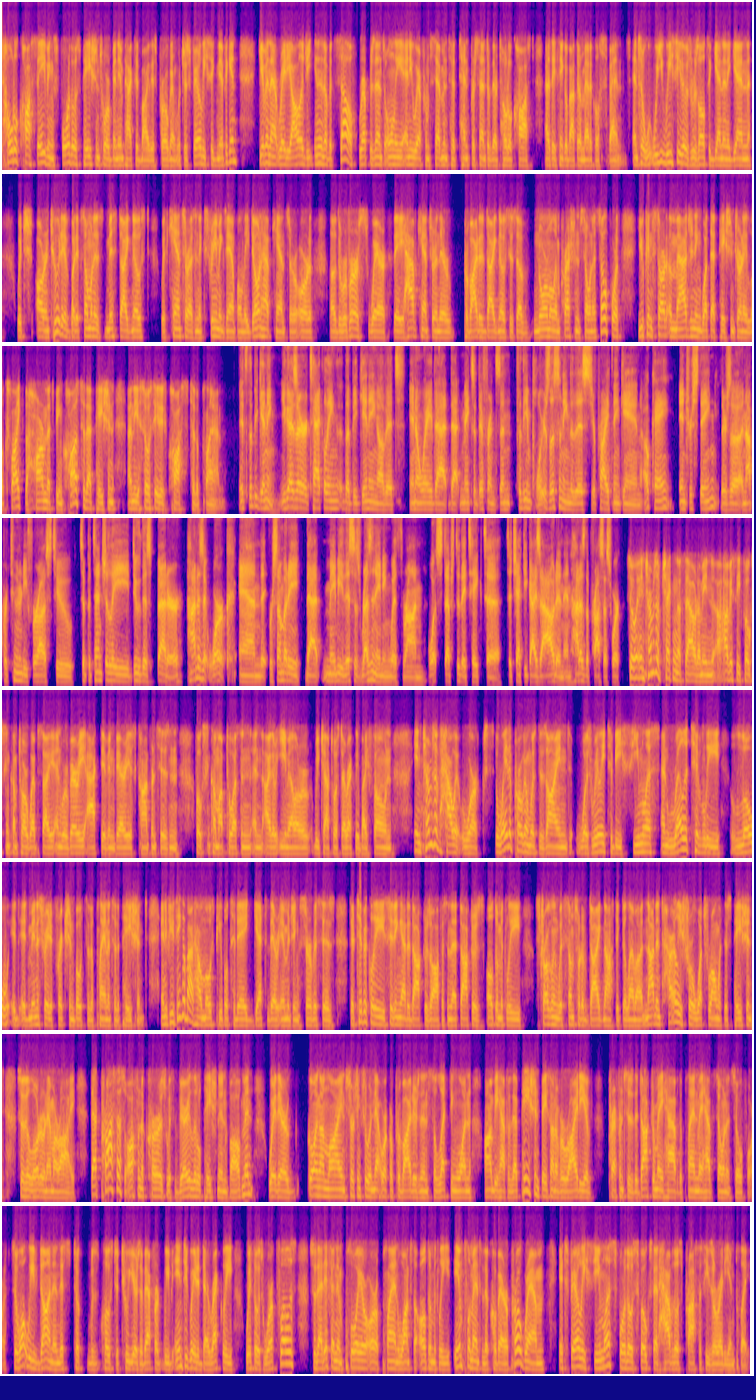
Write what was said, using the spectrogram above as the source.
total cost savings for those patients who have been impacted by this program, which is fairly significant given that radiology in and of itself represents only anywhere from 7 to 10% of their total cost as they think about their medical spend. And so we, we see those results again and again which are intuitive, but if someone is misdiagnosed with cancer as an extreme example and they don't have cancer, or uh, the reverse where they have cancer and they're provided a diagnosis of normal impression, so on and so forth, you can start imagining what that patient journey looks like, the harm that's being caused to that patient, and the associated costs to the plan. It's the beginning. You guys are tackling the beginning of it in a way that that makes a difference. And for the employers listening to this, you're probably thinking, okay, interesting. There's a, an opportunity for us to to potentially do this better. How does it work? And for somebody that maybe this is resonating with, Ron, what steps do they take to to check you guys out and, and how does the process work? So in terms of checking us out, I mean, obviously folks can come to our website and we're very active in various conferences and folks can come up to us and, and either email or reach out to us directly by phone. In terms of how it works, the way the program was designed was really to be seamless and relatively low administrative friction both to the plan and to the patient. And if you think about how most people today get their imaging services, they're typically sitting at a doctor's office and that doctor's ultimately struggling with some sort of diagnostic dilemma, not entirely sure what's wrong with this patient, so they'll order an MRI. That process often occurs with very little patient involvement, where they're going online, searching through a network of providers, and then selecting one on behalf of that patient based on a variety of preferences the doctor may have, the plan may have, so on and so forth. So what we've done, and this took was close to two years of effort, we've integrated directly with those workflows so that if an employer or a plan wants to ultimately implement the Covera program, it's fairly seamless for those folks that have those processes already in place.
